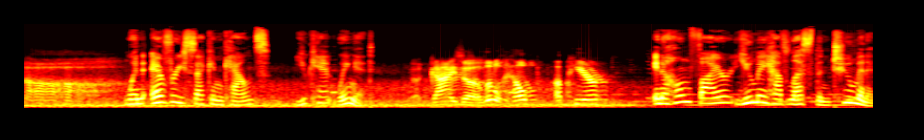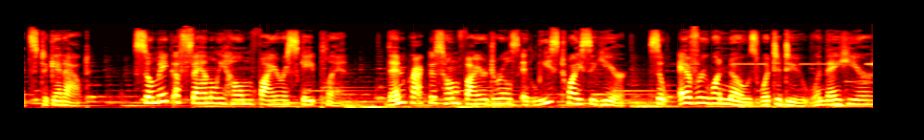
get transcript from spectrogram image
Ah. When every second counts, you can't wing it. Uh, guys, a little help up here? In a home fire, you may have less than two minutes to get out. So make a family home fire escape plan. Then practice home fire drills at least twice a year so everyone knows what to do when they hear.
